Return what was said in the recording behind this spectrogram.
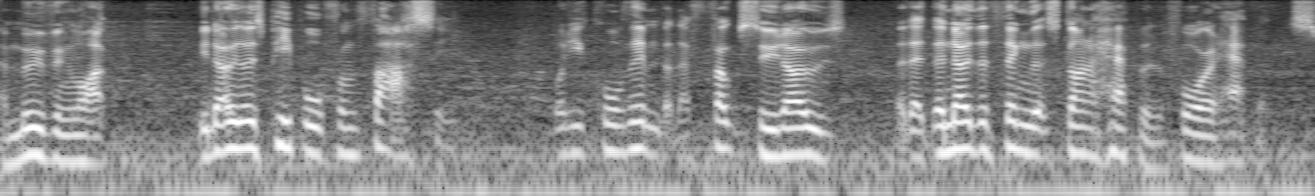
and moving like you know those people from Farsi? What do you call them? That the folks who knows that they know the thing that's gonna happen before it happens.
